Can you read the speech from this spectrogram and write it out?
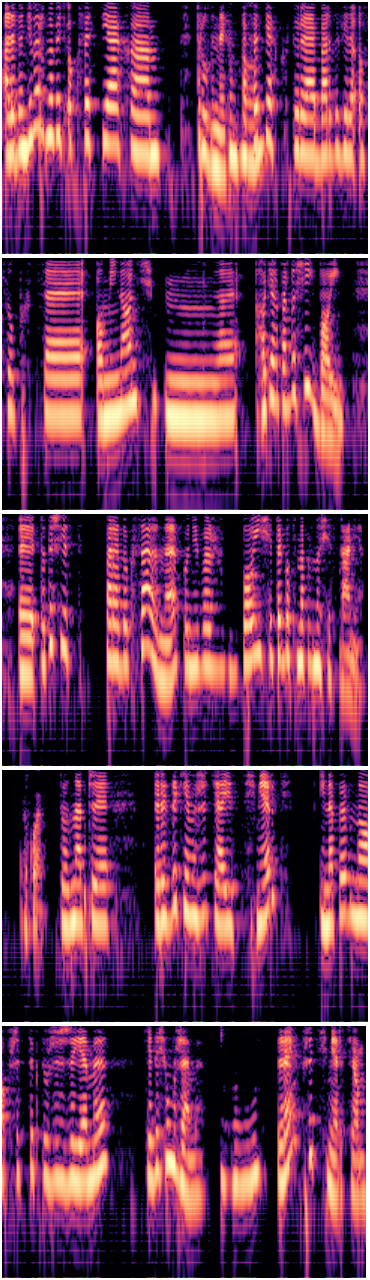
ale będziemy rozmawiać o kwestiach. Um, trudnych, mhm. o kwestiach, które bardzo wiele osób chce ominąć, um, chociaż bardzo się ich boi. E, to też jest paradoksalne, ponieważ boi się tego, co na pewno się stanie. Dokładnie. To znaczy, ryzykiem życia jest śmierć i na pewno wszyscy, którzy żyjemy, kiedyś umrzemy. Mhm. Lęk przed śmiercią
